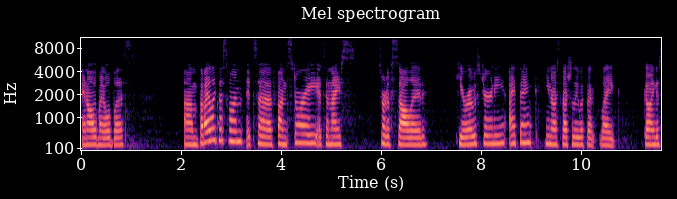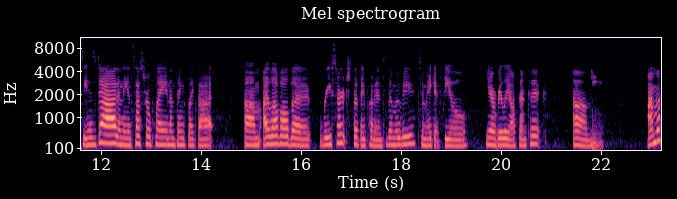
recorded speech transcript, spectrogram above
in all of my old lists. Um, but I like this one. It's a fun story. It's a nice, sort of solid hero's journey, I think. You know, especially with the like going to see his dad and the ancestral plane and things like that. Um, I love all the research that they put into the movie to make it feel, you know, really authentic. Um, Mhm. I'm a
